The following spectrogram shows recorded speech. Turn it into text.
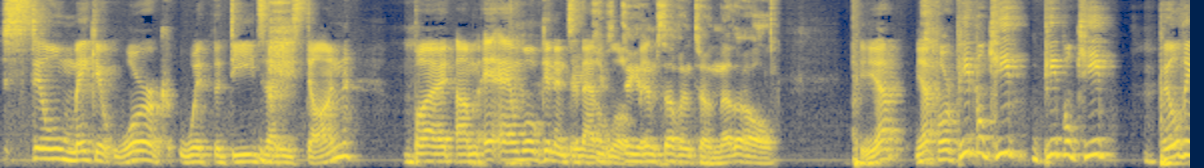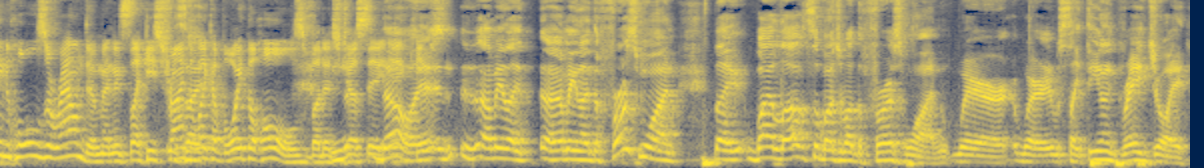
still make it work with the deeds that he's done. But, um, a- and, we'll get into he that a little digging bit. himself into another hole. Yep, yep. Or people keep people keep building holes around him, and it's like he's trying It's to like- like avoid the holes, but it's just it, no. it keeps- it- I mean, like, I mean, like the first one, like what I love so much about the first one, where where it was like Theon Greyjoy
